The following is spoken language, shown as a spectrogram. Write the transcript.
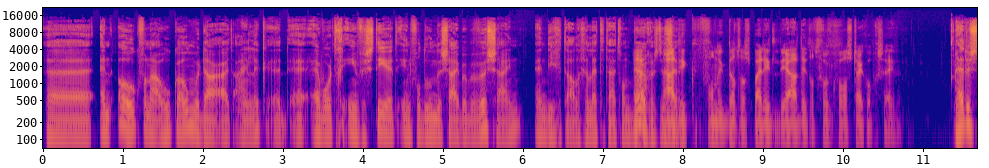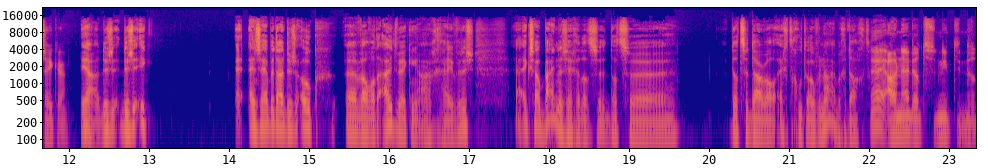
Uh, en ook van nou, hoe komen we daar uiteindelijk? Uh, er, er wordt geïnvesteerd in voldoende cyberbewustzijn en digitale geletterdheid van burgers. Ja, dus, uh, die vond ik, dat was bij dit, ja, dit, dat vond ik wel sterk opgeschreven. Hè, dus, Zeker. Ja, dus, dus ik. En ze hebben daar dus ook uh, wel wat uitwerking aan gegeven. Dus ja, ik zou bijna zeggen dat ze, dat ze dat ze daar wel echt goed over na hebben gedacht. Nee, oh nee, dat is niet, dat,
